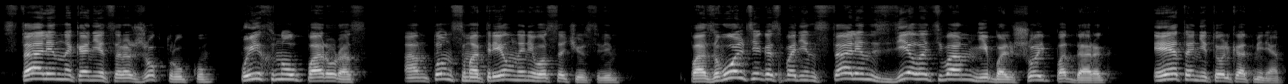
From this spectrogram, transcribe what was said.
Сталин, наконец, разжег трубку, пыхнул пару раз. Антон смотрел на него с сочувствием. «Позвольте, господин Сталин, сделать вам небольшой подарок. Это не только от меня».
